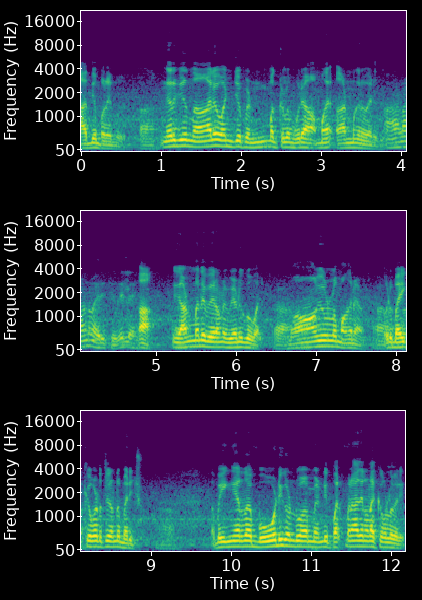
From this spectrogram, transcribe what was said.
ആദ്യം പറയുന്നത്. അങ്ങേർക്ക് നാലോ അഞ്ചോ പെൺമക്കളും ഒരു ആൺമകനുമായിരുന്നു ആ ഈ ആൺമന്റെ പേരാണ് വേണുഗോപാൽ. ഭാവിയുള്ള മകനാണ്. ഒരു ബൈക്ക് അപകടത്തിൽ കണ്ട് മരിച്ചു. അപ്പോൾ ഇങ്ങേരുടെ ബോഡി കൊണ്ടുപോകാൻ വേണ്ടി പിന്നെ?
